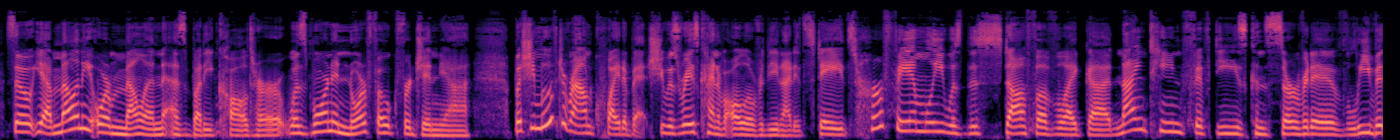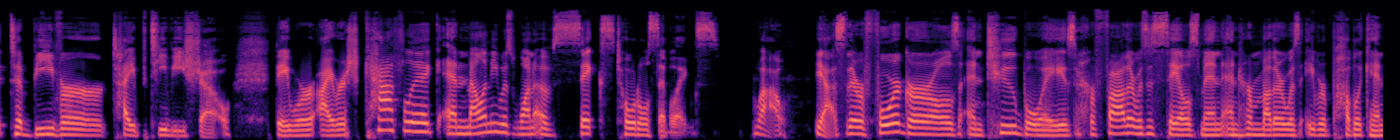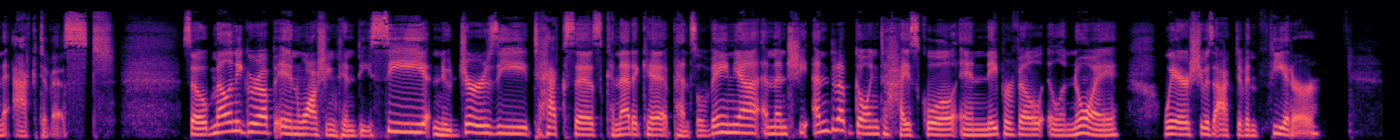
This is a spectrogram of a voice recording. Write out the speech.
So, yeah, Melanie, or Melon, as Buddy called her, was born in Norfolk, Virginia, but she moved around quite a bit. She was raised kind of all over the United States. Her family was the stuff of like a 1950s conservative, leave it to Beaver type TV show. They were Irish Catholic, and Melanie was one of six total siblings. Wow. Yeah, so there were four girls and two boys. Her father was a salesman and her mother was a Republican activist. So Melanie grew up in Washington, D.C., New Jersey, Texas, Connecticut, Pennsylvania, and then she ended up going to high school in Naperville, Illinois, where she was active in theater.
